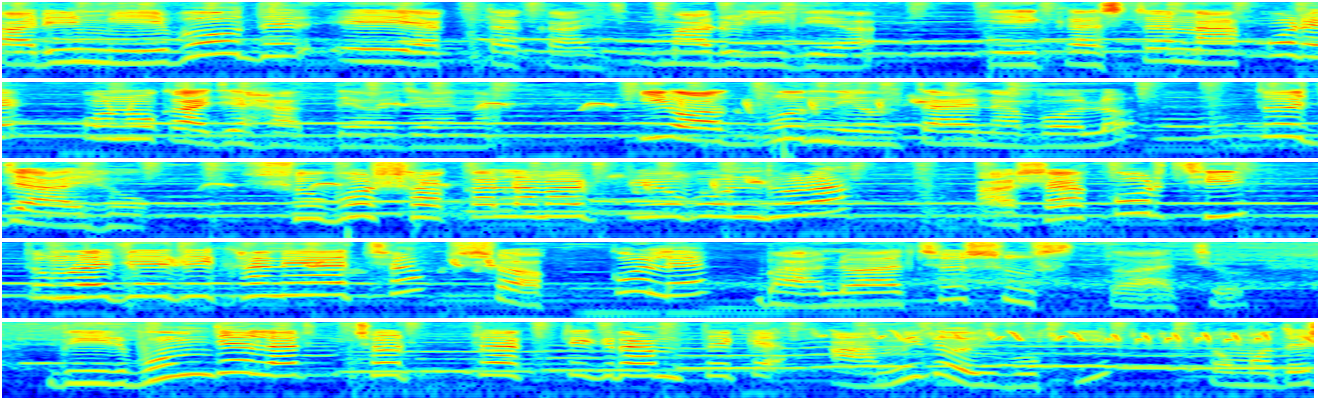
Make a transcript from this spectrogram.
বাড়ির মেয়ে বউদের এই একটা কাজ, মারুলি দেওয়া এই কাজটা না করে কোনো কাজে হাত দেওয়া যায় না। কি অদ্ভুত নিয়ম, তাই না বলো? তো যাই হোক, শুভ সকাল আমার প্রিয় বন্ধুরা। আশা করছি তোমরা যে যেখানে আছো, সকলে ভালো আছো, সুস্থ আছো। বীরভূম জেলার ছোট্ট একটি গ্রাম থেকে আমি দৈব কি? তোমাদের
